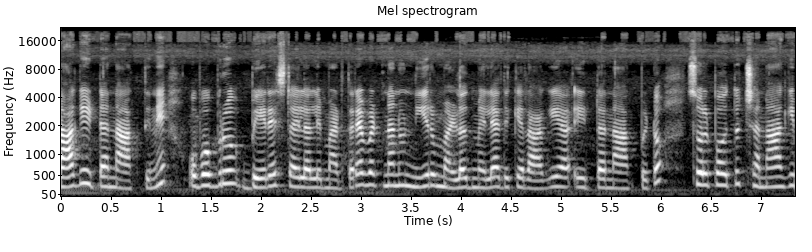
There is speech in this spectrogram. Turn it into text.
ರಾಗಿ ಹಿಟ್ಟನ್ನು ಹಾಕ್ತೀನಿ. ಒಬ್ಬೊಬ್ಬರು ಬೇರೆ ಸ್ಟೈಲಲ್ಲಿ ಮಾಡ್ತಾರೆ, ಬಟ್ ನಾನು ನೀರು ಮೇಲೆ ಅದಕ್ಕೆ ರಾಗಿ ಹಿಟ್ಟನ್ನು ಹಾಕ್ಬಿಟ್ಟು ಸ್ವಲ್ಪ ಹೊತ್ತು ಚೆನ್ನಾಗಿ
